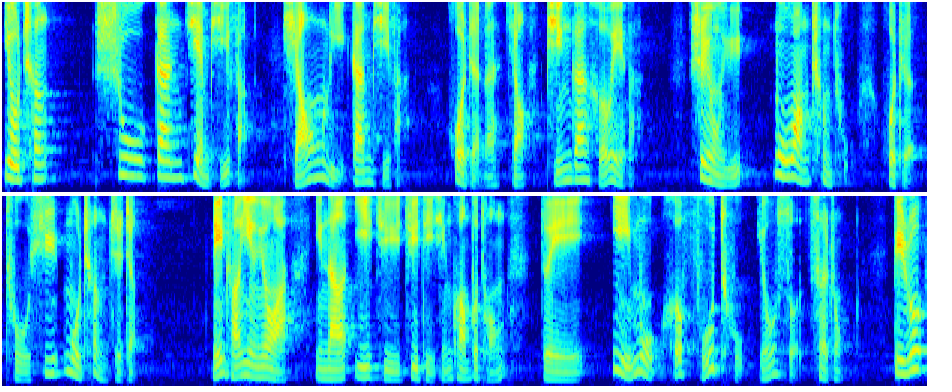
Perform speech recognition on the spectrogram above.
又称疏肝健脾法、调理肝脾法，或者呢叫平肝和胃法，适用于木旺秤土或者土虚木秤之症。临床应用啊，应当依据具体情况不同，对益木和浮土有所侧重。比如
